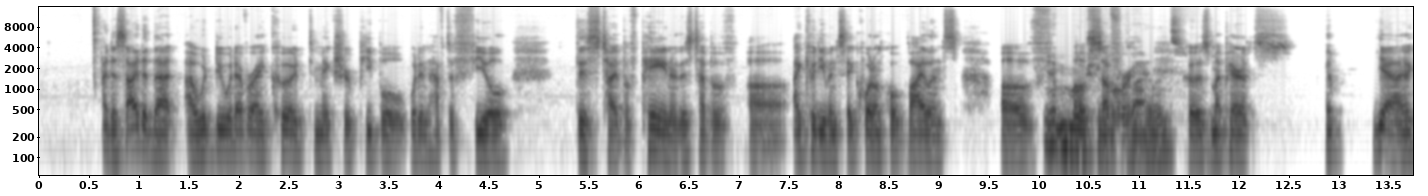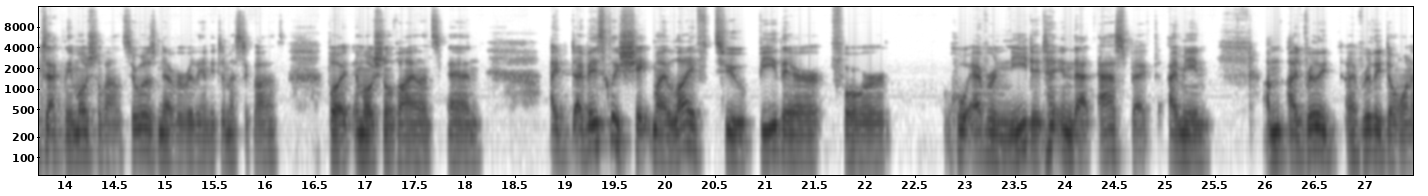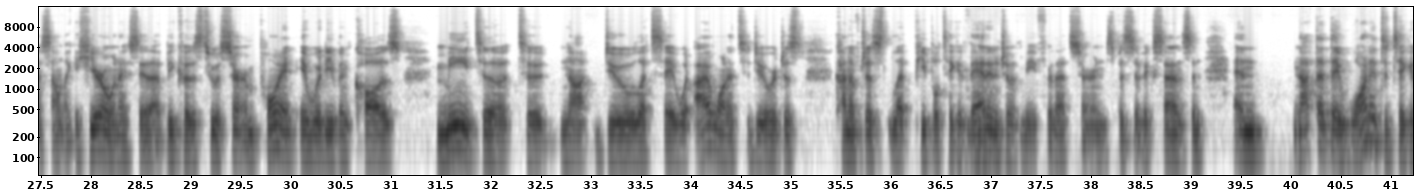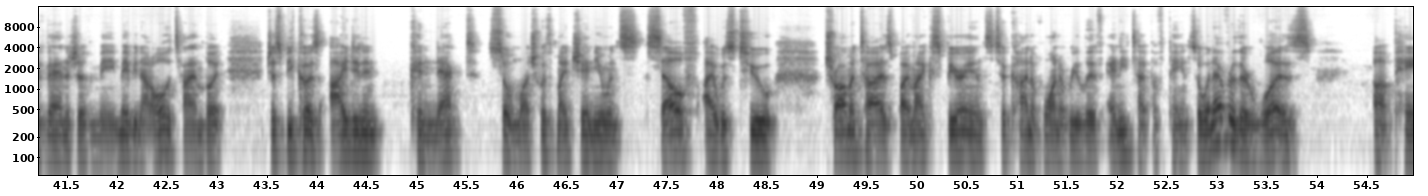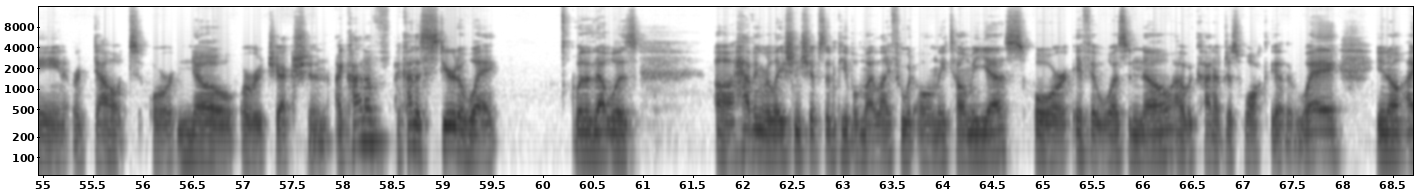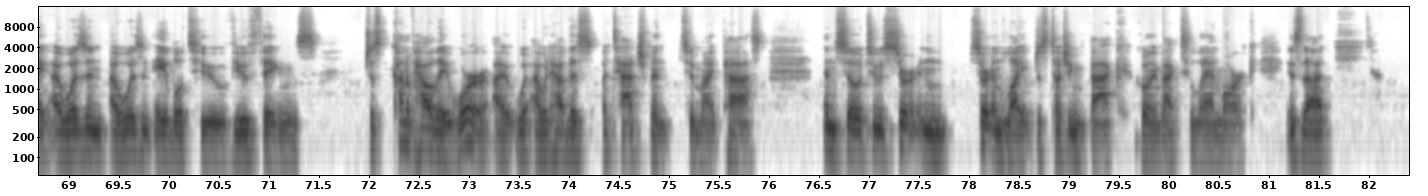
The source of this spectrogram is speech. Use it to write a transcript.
I decided that I would do whatever I could to make sure people wouldn't have to feel this type of pain or this type of uh, I could even say quote unquote violence of, of suffering. because my parents yeah exactly emotional violence. There was never really any domestic violence but emotional violence. And I, I basically shaped my life to be there for whoever needed in that aspect. I mean, I'm, I really, I really don't want to sound like a hero when I say that because to a certain point, it would even cause me to to not do, let's say, what I wanted to do, or just kind of just let people take mm-hmm. advantage of me for that certain specific sense. And and not that they wanted to take advantage of me, maybe not all the time, but just because I didn't connect so much with my genuine self. I was too traumatized by my experience to kind of want to relive any type of pain. So whenever there was uh, pain or doubt or no or rejection, I kind of I kind of steered away. Whether that was uh, having relationships and people in my life who would only tell me yes, or if it was a no, I would kind of just walk the other way. You know, I, I wasn't I wasn't able to view things just kind of how they were, I, w- I would have this attachment to my past. And so, to a certain certain light, just touching back, going back to landmark, is that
